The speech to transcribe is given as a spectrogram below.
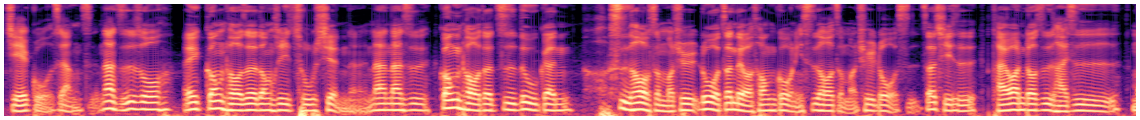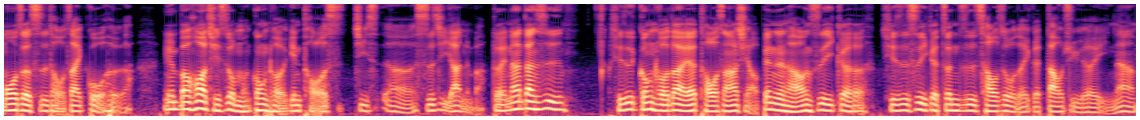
结果这样子。那只是说，哎，公投这个东西出现了，那但是公投的制度跟事后怎么去？如果真的有通过，你事后怎么去落实？这其实台湾都是还是摸着石头在过河啊。因为包括其实我们公投已经投了十几呃十几案了吧？对，那但是。其实公投到底在投啥小，变成好像是一个，其实是一个政治操作的一个道具而已。那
